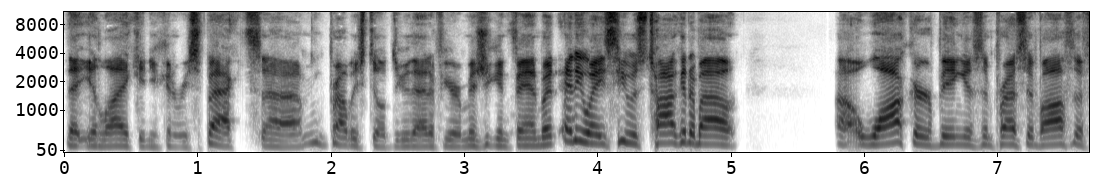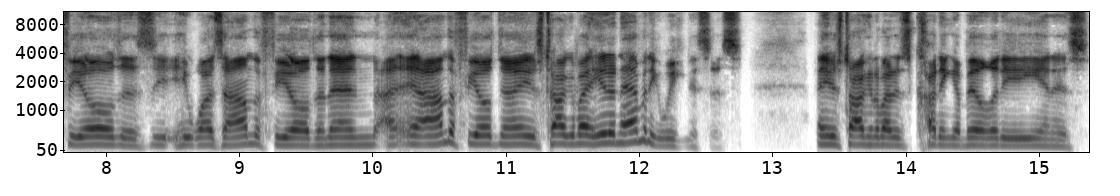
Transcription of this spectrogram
that you like and you can respect. Um, you probably still do that if you're a Michigan fan. But anyways, he was talking about uh, Walker being as impressive off the field as he, he was on the field, and then uh, on the field, you know, he was talking about he didn't have any weaknesses, and he was talking about his cutting ability and his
